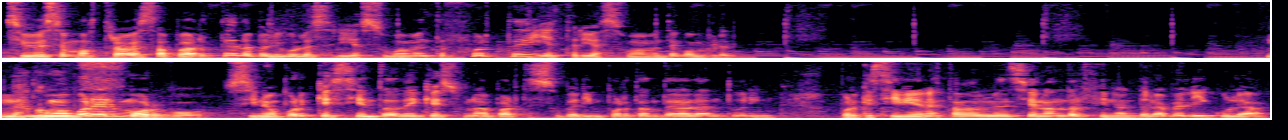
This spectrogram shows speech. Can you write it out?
Si hubiese mostrado esa parte, la película sería sumamente fuerte y estaría sumamente completa. No es como por el morbo, sino porque siento de que es una parte súper importante de Alan Turing. Porque si bien estaban mencionando al final de la película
